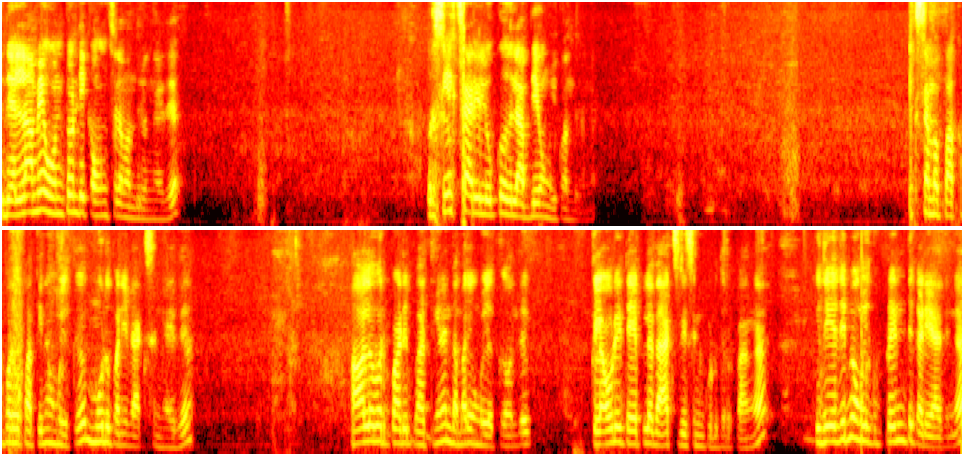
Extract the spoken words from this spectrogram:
இது எல்லாமே ஒன் டுவெண்ட்டி கவுண்ட்ஸில் வந்துருங்க இது. ஒரு சில்க் சாரீ லுக்கும் இதில் அப்படியே உங்களுக்கு வந்துருங்க. நெக்ஸ்ட் நம்ம பார்க்க போகிறது பார்த்தீங்கன்னா உங்களுக்கு மூடு பண்ணி வேக்ஸுங்க இது. ஆல் ஓவர் பாடி பார்த்தீங்கன்னா இந்த மாதிரி உங்களுக்கு வந்து க்ளவுடி டைப்பில் வேக்ஸ் டிசைன் கொடுத்துருப்பாங்க. இது எதுவுமே உங்களுக்கு பிரிண்ட் கிடையாதுங்க.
